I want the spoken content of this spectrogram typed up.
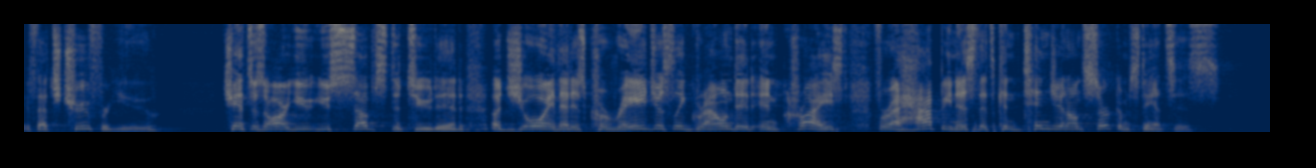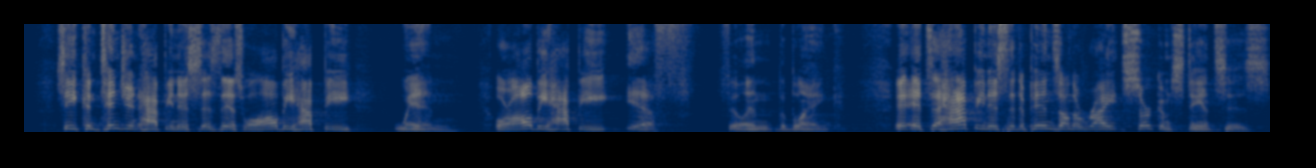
If that's true for you, chances are you, you substituted a joy that is courageously grounded in Christ for a happiness that's contingent on circumstances. See, contingent happiness says this well, I'll be happy when, or I'll be happy if, fill in the blank. It's a happiness that depends on the right circumstances.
